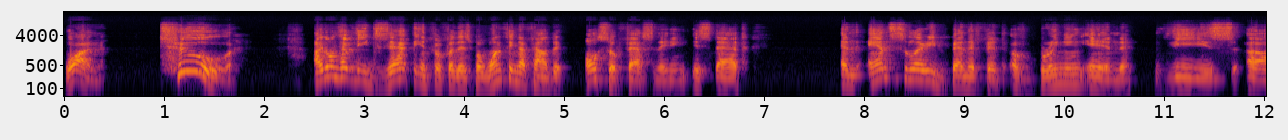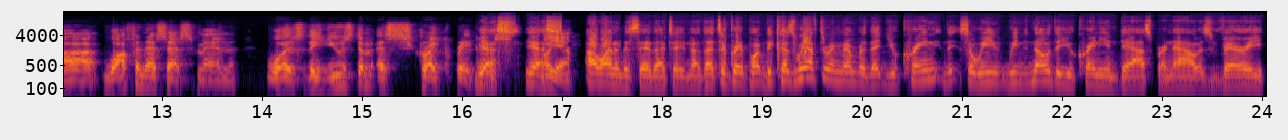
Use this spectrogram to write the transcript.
One. Two. I don't have the exact info for this, but one thing I found also fascinating is that an ancillary benefit of bringing in these uh, Waffen SS men was they used them as strike breakers. Yes, yes. Oh, yeah. I wanted to say that to you. No, that's a great point because we have to remember that Ukraine. So we we know the Ukrainian diaspora now is very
